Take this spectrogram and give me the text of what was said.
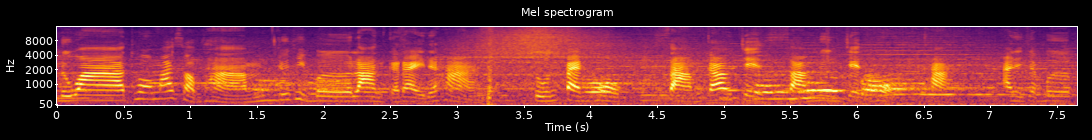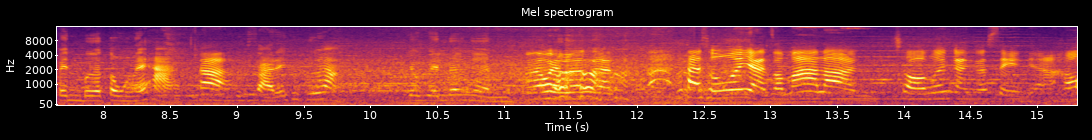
หรือว่าโทรมาสอบถามอยุที่เบอร์ร้านก็ได้เด้วยค่ะ 086 397 3176 ค่ะ อันนี้จะเบอร์เป็นเบอร์ตรงเลยค่ะค่ะปรึกษาได้ทุกเรื่องยกเว้นเรื่องเงิน ไม่ต้องไปเรื่องเงินถ้าสมมติว่าอยากจะมาร้านชอเพื่อนการเกษตรเนี่ยเขา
